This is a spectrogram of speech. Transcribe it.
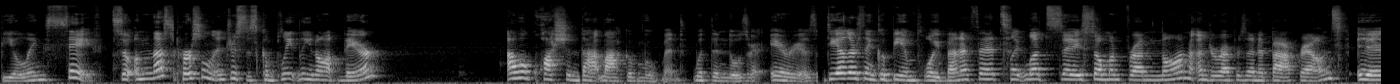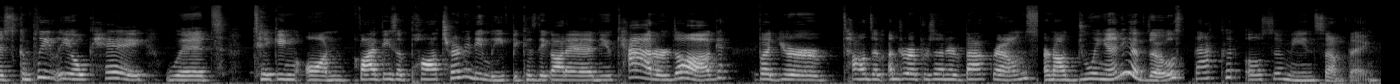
feeling safe. So, unless personal interest is completely not there, I will question that lack of movement within those areas. The other thing could be employee benefits. Like, let's say someone from non underrepresented backgrounds is completely okay with taking on five days of paternity leave because they got a new cat or dog. But your talents of underrepresented backgrounds are not doing any of those, that could also mean something.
